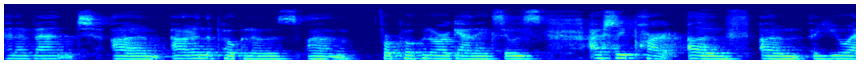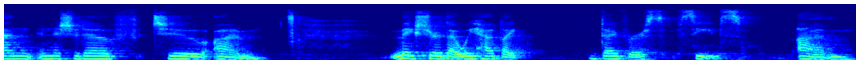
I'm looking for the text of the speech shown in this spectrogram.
an event um, out in the Poconos um, for Pocono Organics. It was actually part of um, a UN initiative to um, make sure that we had like diverse seeds um,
